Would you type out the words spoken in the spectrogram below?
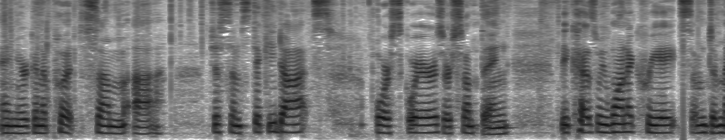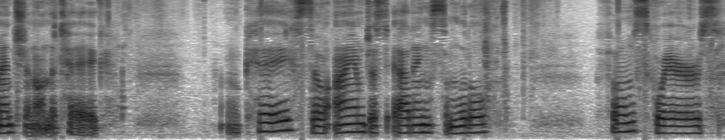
and you're going to put some, uh, just some sticky dots or squares or something because we want to create some dimension on the tag. Okay, so I am just adding some little foam squares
